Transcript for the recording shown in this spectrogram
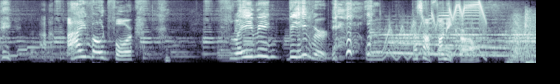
Hey, I vote for Flaming Beaver. That's not funny, Carl.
